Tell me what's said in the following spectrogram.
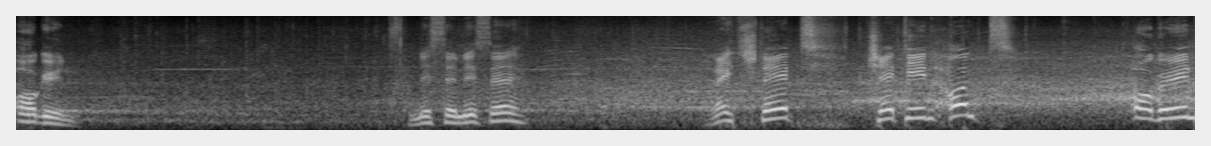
Orgün. Nisse, Nisse. Rechts steht Cetin und Orgün.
